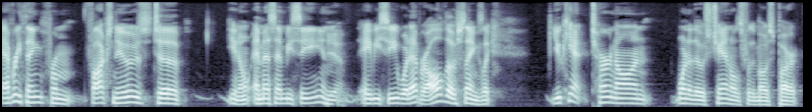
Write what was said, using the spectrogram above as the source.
everything from fox news to you know msnbc and Yeah. abc whatever all those things like you can't turn on one of those channels for the most part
